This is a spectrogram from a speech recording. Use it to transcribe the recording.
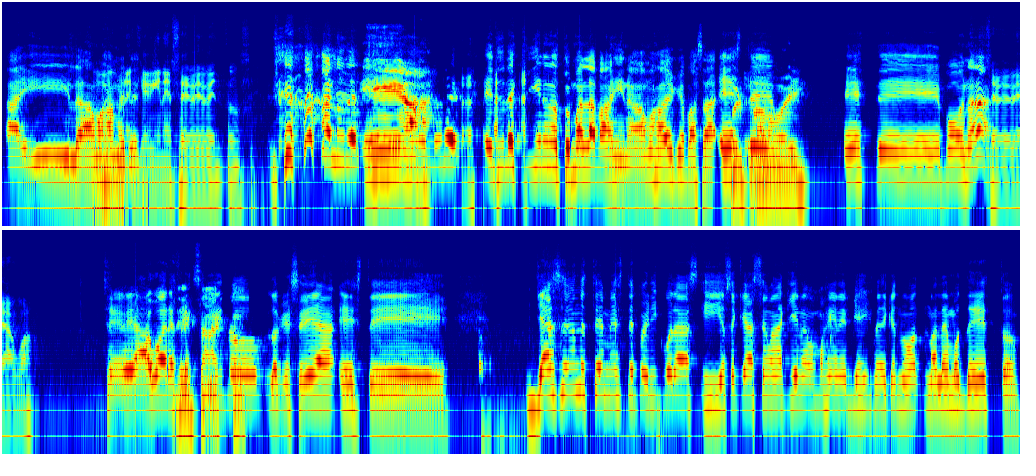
ahí le vamos a meter. El que viene se bebe entonces. Entonces, ¿quiénes nos toman la página? Vamos a ver qué pasa. Este, Por favor. Este, pues nada. Se bebe agua se ve agua, refresquito, lo que sea. Este, ya se dan este mes de películas y yo sé que la semana que viene vamos a ir en el viaje y que no, no hablemos de esto.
